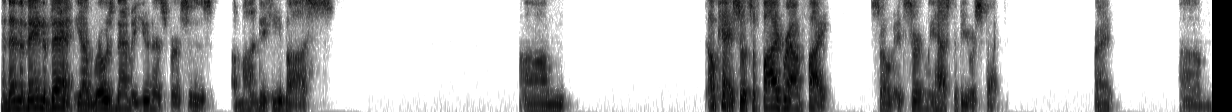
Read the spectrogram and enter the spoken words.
And then the main event, you have Rose Namajunas versus Amanda Ribas. Um, okay, so it's a five round fight. So it certainly has to be respected, right? Um,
